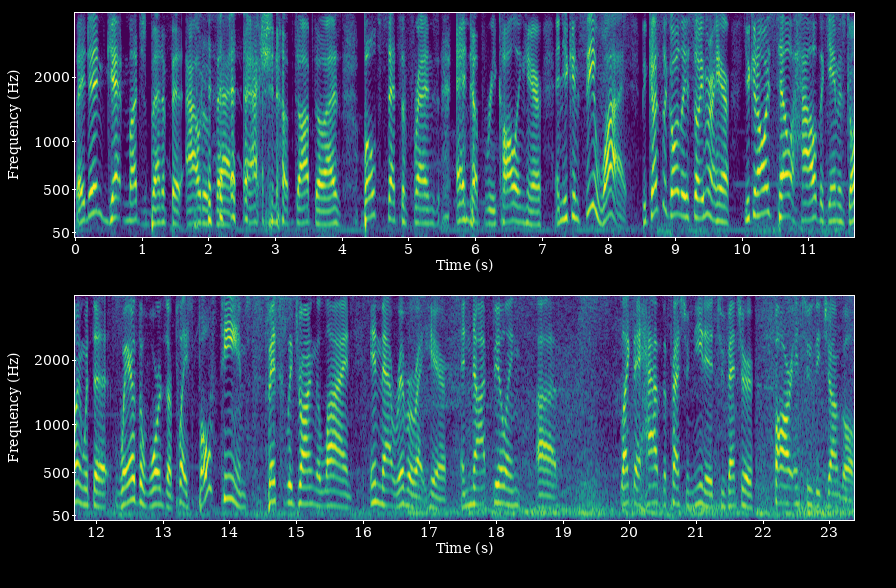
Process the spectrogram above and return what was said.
They didn't get much benefit out of that action up top, though, as both sets of friends end up recalling here. And you can see why. Because the goalie is so even right here, you can always tell how the game is going with the where the wards are placed. Both teams basically drawing the line in that river right here and not feeling uh, like they have the pressure needed to venture far into the jungle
